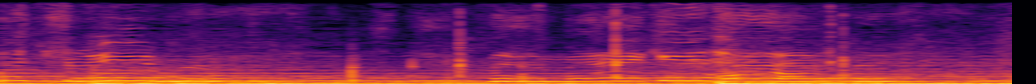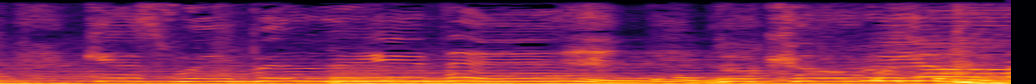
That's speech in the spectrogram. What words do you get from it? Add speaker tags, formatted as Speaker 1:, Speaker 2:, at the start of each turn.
Speaker 1: for the dreamers. They make it happen. Guess we believe it. Look who we are.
